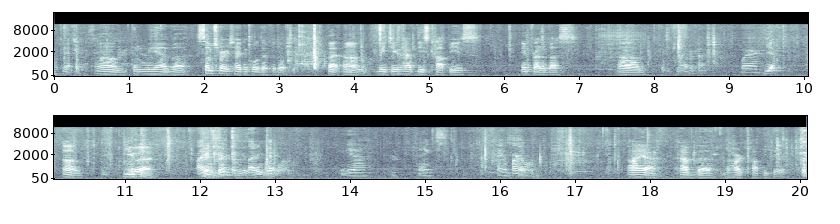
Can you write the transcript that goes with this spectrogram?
Okay, um, then we have uh, some sort of technical difficulty, but um, we do have these copies in front of us. Um, Can I have a copy? Where? yeah, um, you. Uh, I didn't print them because I didn't get one. Yeah. Thanks. I can borrow one. I uh, have the, the hard copy here.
